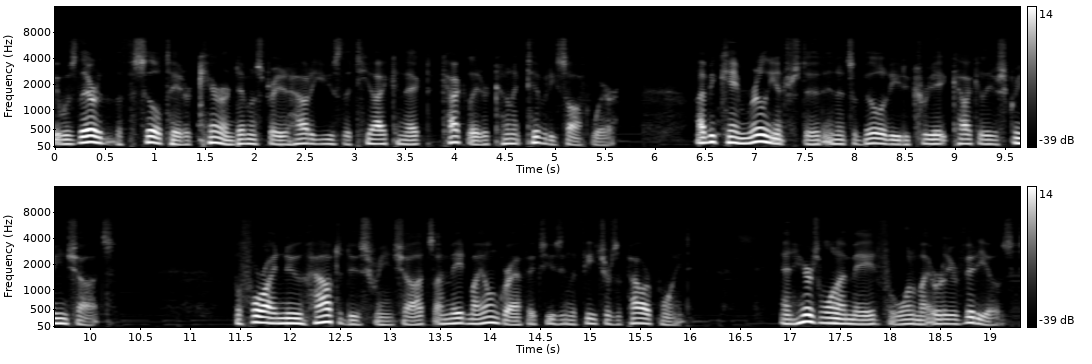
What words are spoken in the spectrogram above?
It was there that the facilitator Karen demonstrated how to use the TI Connect calculator connectivity software. I became really interested in its ability to create calculator screenshots. Before I knew how to do screenshots, I made my own graphics using the features of PowerPoint. And here's one I made for one of my earlier videos.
